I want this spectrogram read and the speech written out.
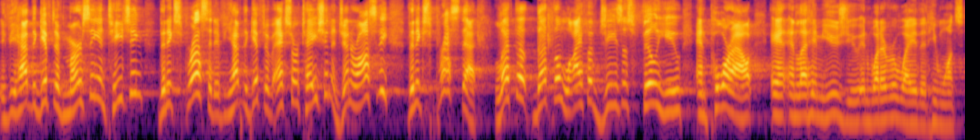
If you have the gift of mercy and teaching, then express it. If you have the gift of exhortation and generosity, then express that. Let the, let the life of Jesus fill you and pour out, and, and let Him use you in whatever way that He wants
